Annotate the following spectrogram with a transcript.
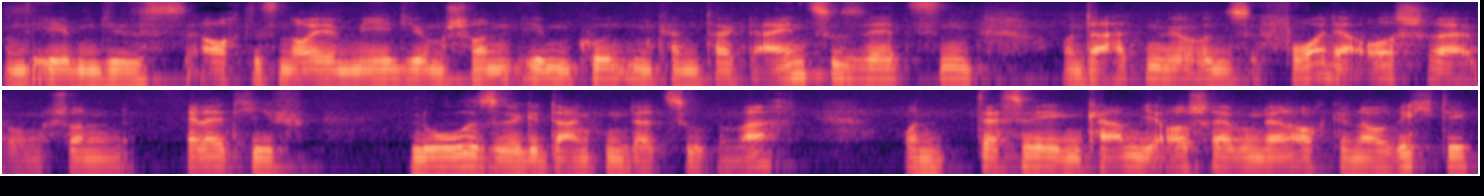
und eben dieses auch das neue Medium schon im Kundenkontakt einzusetzen. Und da hatten wir uns vor der Ausschreibung schon relativ lose Gedanken dazu gemacht. Und deswegen kam die Ausschreibung dann auch genau richtig,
